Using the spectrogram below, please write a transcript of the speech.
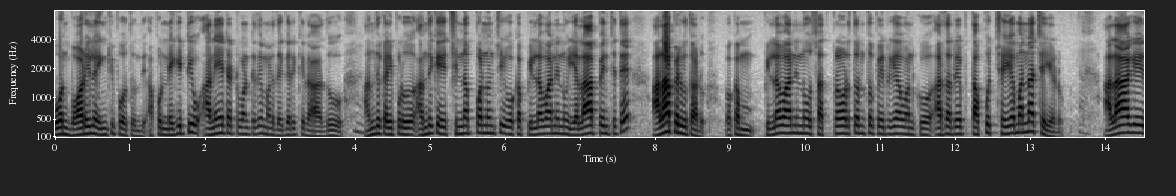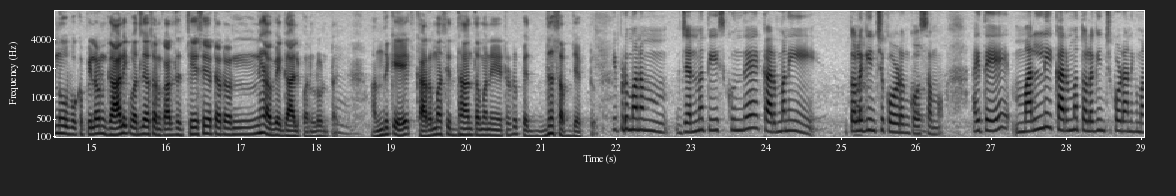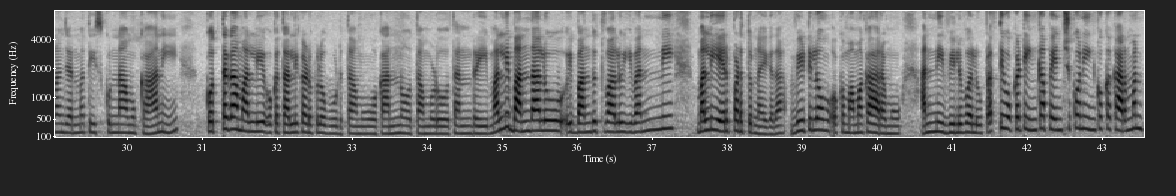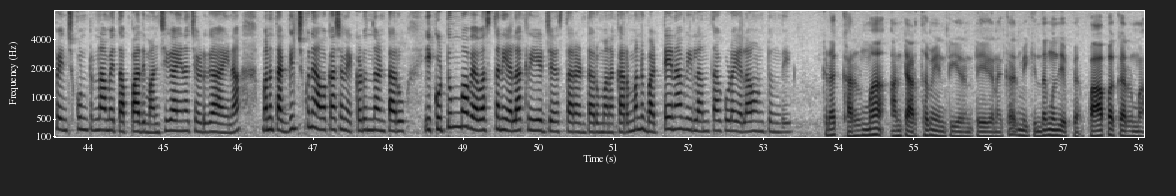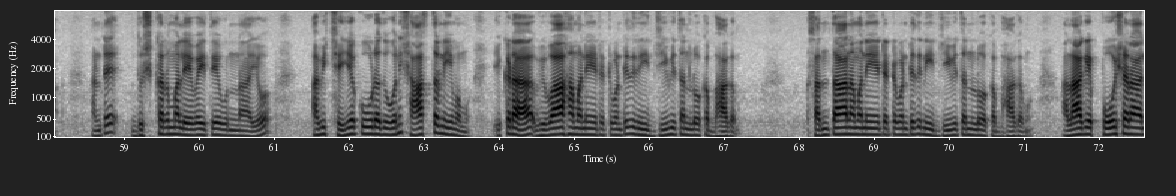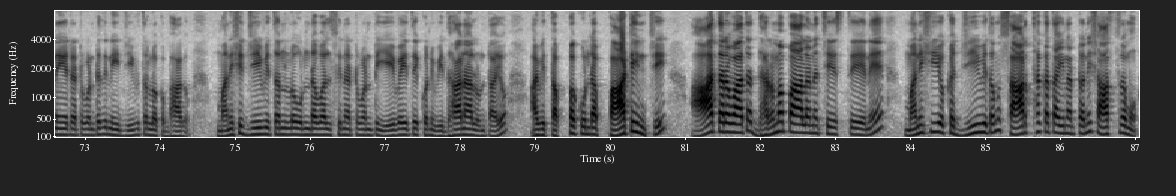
ఓన్ బాడీలో ఇంకిపోతుంది. అప్పుడు నెగిటివ్ అనేటటువంటిది మన దగ్గరికి రాదు. అందుకని ఇప్పుడు అందుకే చిన్నప్పటి నుంచి ఒక పిల్లవాడిని నువ్వు ఎలా పెంచితే అలా పెరుగుతాడు. ఒక పిల్లవాడిని నువ్వు సత్ప్రవర్తనతో పెరిగావు అనుకో అతను రేపు తప్పు చేయమన్నా చేయడు. అలాగే నువ్వు ఒక పిల్లని గాలికి వదిలేసావు అనుకో అతను చేసేటవన్నీ అవే గాలి పనులు ఉంటాయి. అందుకే కర్మ సిద్ధాంతం అనేటటువంటి పెద్ద సబ్జెక్టు. ఇప్పుడు మనం జన్మ తీసుకుందే కర్మని తొలగించుకోవడం కోసము. అయితే మళ్ళీ కర్మ తొలగించుకోవడానికి మనం జన్మ తీసుకున్నాము కానీ కొత్తగా మళ్ళీ ఒక తల్లి కడుపులో పుడతాము ఒక అన్నో తమ్ముడో తండ్రి మళ్ళీ బంధాలు ఈ బంధుత్వాలు ఇవన్నీ మళ్ళీ ఏర్పడుతున్నాయి కదా. వీటిలో ఒక మమకారము అన్ని విలువలు ప్రతి ఒక్కటి ఇంకా పెంచుకొని ఇంకొక కర్మను పెంచుకుంటున్నామే తప్ప అది మంచిగా అయినా చెడుగా అయినా మనం తగ్గించుకునే అవకాశం ఎక్కడుందంటారు? ఈ కుటుంబ వ్యవస్థని ఎలా క్రియేట్ చేస్తారంటారు? మన కర్మను బట్టేనా వీళ్ళంతా కూడా ఎలా ఉంటుంది? ఇక్కడ కర్మ అంటే అర్థం ఏంటి అంటే గనక మీకు ఇంతకుముందు చెప్పా పాపకర్మ. అంటే దుష్కర్మలు ఏవైతే ఉన్నాయో అవి చెయ్యకూడదు అని శాస్త్ర నియమము. ఇక్కడ వివాహం అనేటటువంటిది నీ జీవితంలో ఒక భాగం. సంతానం అనేటటువంటిది నీ జీవితంలో ఒక భాగము. అలాగే పోషణ అనేటటువంటిది నీ జీవితంలో ఒక భాగం. మనిషి జీవితంలో ఉండవలసినటువంటి ఏవైతే కొన్ని విధానాలు ఉంటాయో అవి తప్పకుండా పాటించి ఆ తర్వాత ధర్మపాలన చేస్తేనే మనిషి యొక్క జీవితం సార్థకత అయినట్టు అని శాస్త్రము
